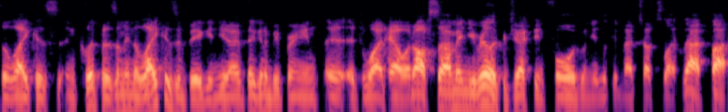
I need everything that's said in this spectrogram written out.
the Lakers and Clippers. I mean, the Lakers are big, and you know if they're going to be bringing a, a, Dwight Howard off, so I mean you're really projecting forward when you look at matchups like that. But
